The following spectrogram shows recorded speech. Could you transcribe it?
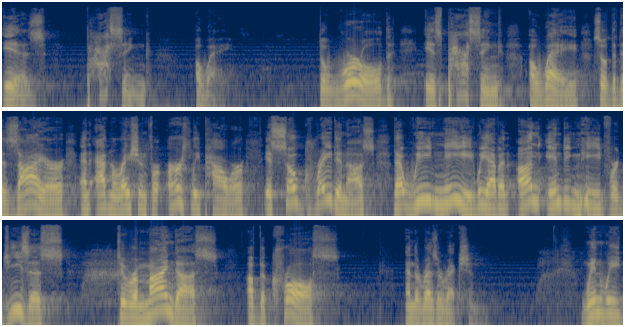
is passing away. The world is passing away. So the desire and admiration for earthly power is so great in us that we need, we have an unending need for Jesus to remind us of the cross and the resurrection. When we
